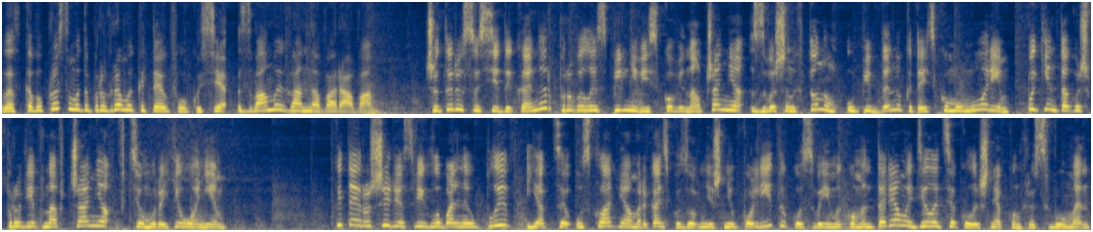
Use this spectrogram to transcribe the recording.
Ласкаво просимо до програми Китай у фокусі. З вами Ганна Варава. Чотири сусіди КНР провели спільні військові навчання з Вашингтоном у південно-китайському морі. Пекін також провів навчання в цьому регіоні. Китай розширює свій глобальний вплив. Як це ускладнює американську зовнішню політику своїми коментарями ділиться колишня конгресвумен.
